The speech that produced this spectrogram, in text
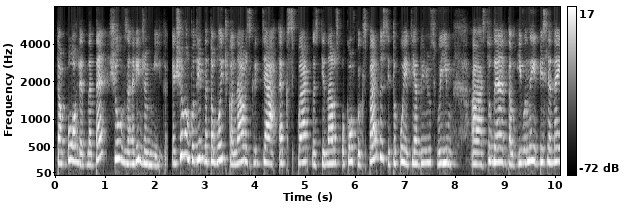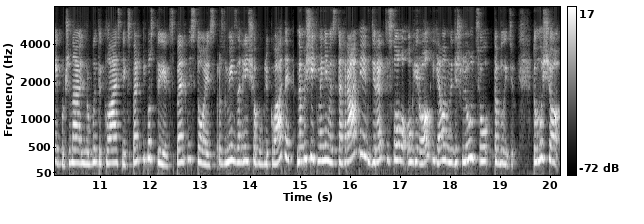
та погляд на те, що ви взагалі вже вмієте. Якщо вам потрібна табличка на розкриття експертності, на розпаковку експертності, таку як я даю своїм а, студентам, і вони після неї починають робити класні експертні пости, експертні сторіс, розуміють взагалі, що публікувати. Напишіть мені в інстаграмі в Директі слово огірок, і я вам надішлю цю таблицю. Тому що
